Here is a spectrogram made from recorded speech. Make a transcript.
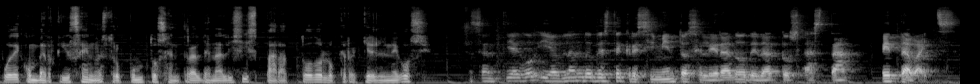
puede convertirse en nuestro punto central de análisis para todo lo que requiere el negocio. Santiago, y hablando de este crecimiento acelerado de datos hasta petabytes,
